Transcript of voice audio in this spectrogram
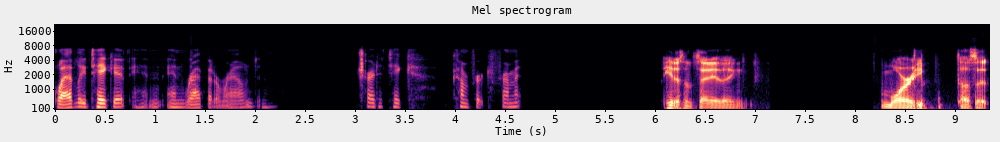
gladly take it and and wrap it around and try to take comfort from it. he doesn't say anything more. He does it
